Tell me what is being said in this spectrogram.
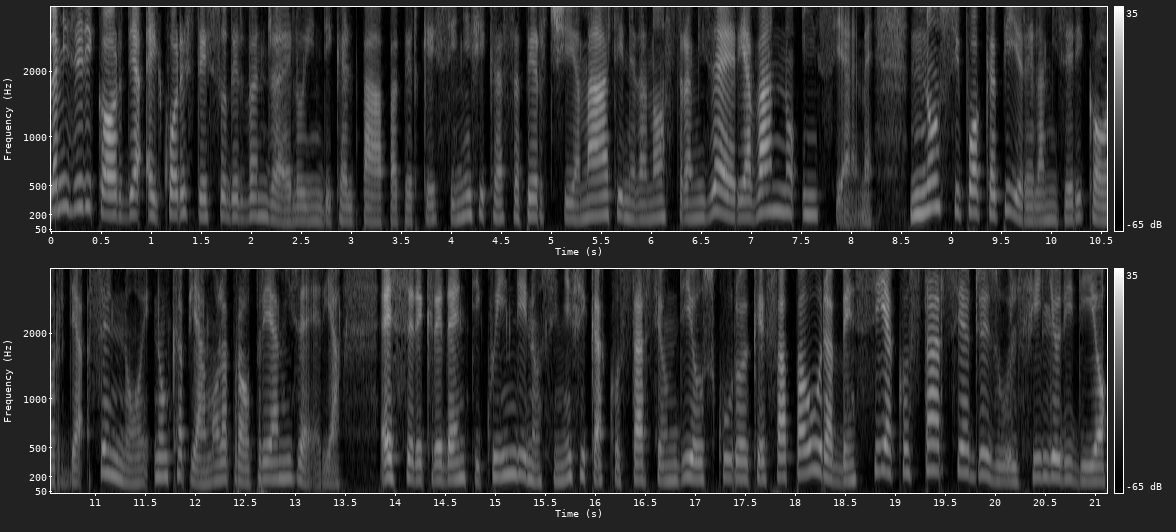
La misericordia è il cuore stesso del Vangelo, indica il Papa, perché significa saperci amati nella nostra miseria, vanno insieme. Non si può capire la misericordia se noi non capiamo la propria miseria. Essere credenti quindi non significa accostarsi a un Dio oscuro e che fa paura, bensì accostarsi a Gesù, il Figlio di Dio,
